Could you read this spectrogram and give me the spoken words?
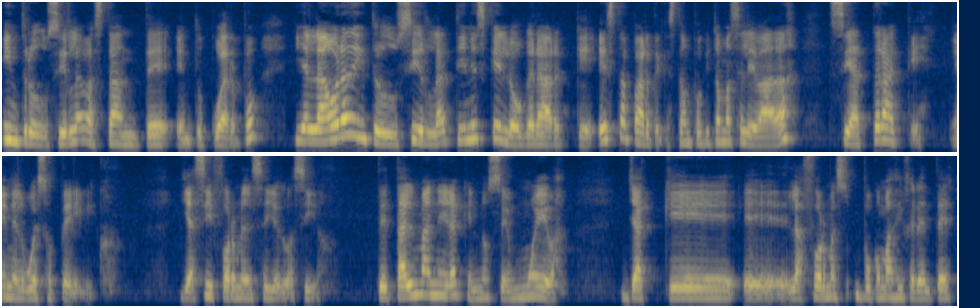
introducirla bastante en tu cuerpo y a la hora de introducirla tienes que lograr que esta parte que está un poquito más elevada se atraque en el hueso pélvico y así forme el sello del vacío, de tal manera que no se mueva ya que eh, la forma es un poco más diferente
